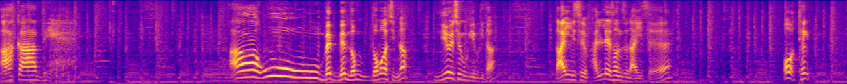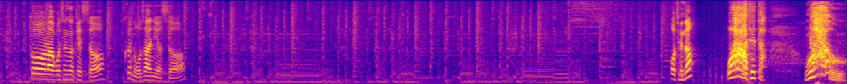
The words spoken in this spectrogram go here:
아 까비. 아오맵맵 넘 넘어갈 수 있나? 리얼 최고 기록이다. 나이스 발레 선수 나이스. 어 될 거라고 생각했어. 큰 오산이었어. 어 되나? 와 됐다 와우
